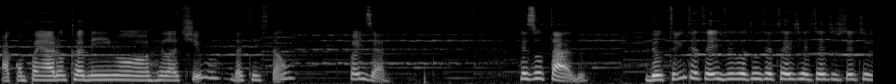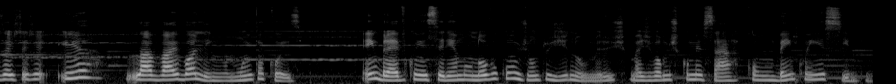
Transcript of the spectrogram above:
Acompanhar um caminho relativo da questão? Pois é. Resultado: deu 33,33 e lá vai bolinha, muita coisa. Em breve conheceremos um novo conjunto de números, mas vamos começar com um bem conhecido.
